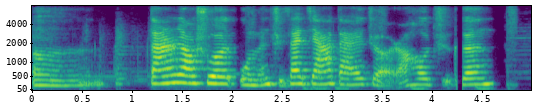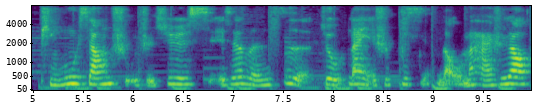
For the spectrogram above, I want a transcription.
嗯，当然要说我们只在家待着，然后只跟。屏幕相处，只去写一些文字，就那也是不行的。我们还是要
